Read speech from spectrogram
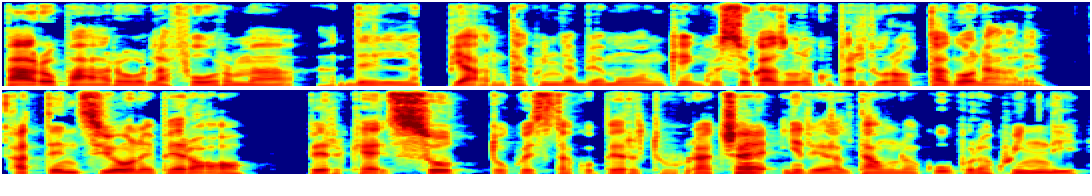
paro paro la forma della pianta, quindi abbiamo anche in questo caso una copertura ottagonale. Attenzione però perché sotto questa copertura c'è in realtà una cupola, quindi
